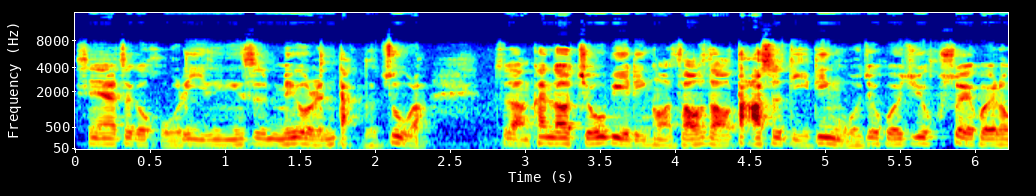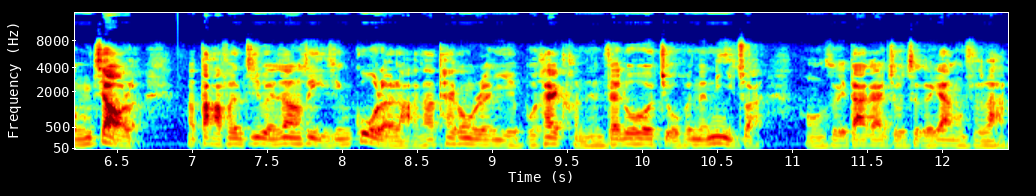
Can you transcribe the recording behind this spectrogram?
现在这个火力已经是没有人挡得住了。这场看到九比零哈，早早大势抵定，我就回去睡回笼觉了。那大分基本上是已经过了啦，那太空人也不太可能再落后九分的逆转哦，所以大概就这个样子啦。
